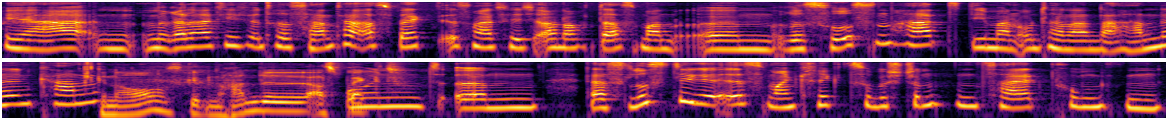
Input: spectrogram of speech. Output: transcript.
Ja, ein, ein relativ interessanter Aspekt ist natürlich auch noch, dass man ähm, Ressourcen hat, die man untereinander handeln kann. Genau, es gibt einen Handelaspekt. Und ähm, das Lustige ist, man kriegt zu bestimmten Zeitpunkten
